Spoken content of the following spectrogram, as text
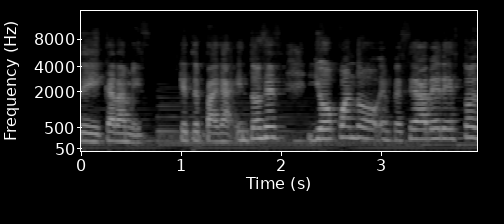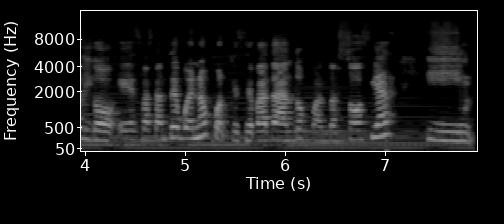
de cada mes que te paga. Entonces, yo cuando empecé a ver esto, digo, es bastante bueno porque se va dando cuando asocias y,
